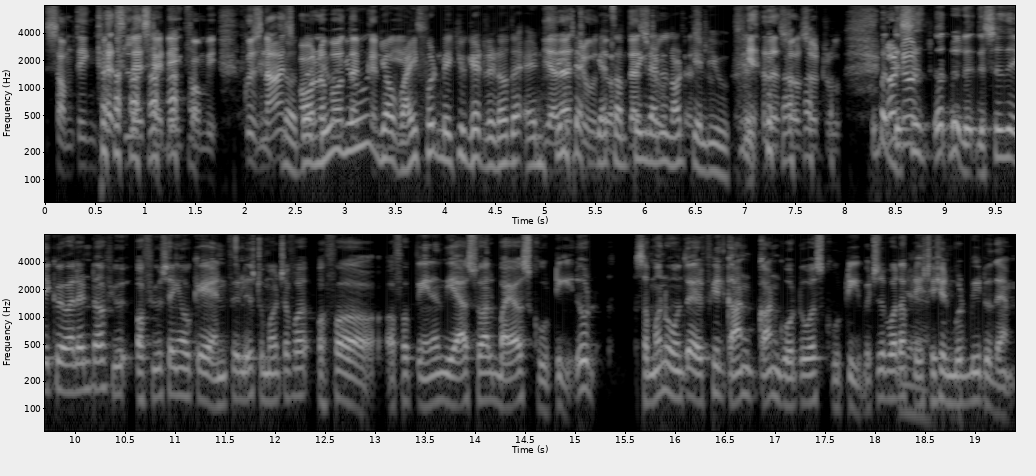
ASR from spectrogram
something that's less headache for me. Because now it's No, the all new about that you, your wife would make you get rid of the Enfield that's and true, get though. something That's that will true. not That's kill true. you. Yeah, that's also true. But No, this dude. is this is the equivalent of you of you saying, okay, Enfield is too much of a of a of a pain in the ass, so I'll buy a scooty. Dude, someone who owns an Enfield can't can't go to a scooty, which is what a Yeah. PlayStation would be to them.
